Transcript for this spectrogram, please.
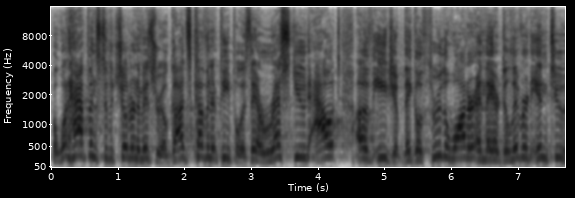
But what happens to the children of Israel, God's covenant people, as they are rescued out of Egypt? They go through the water and they are delivered into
